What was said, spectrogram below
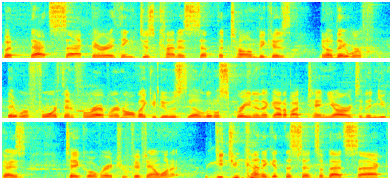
but that sack there, I think, just kind of set the tone because you know they were they were fourth and forever, and all they could do was a little screen, and they got about ten yards, and then you guys take over at your 15. I want to. Did you kind of get the sense of that sack?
